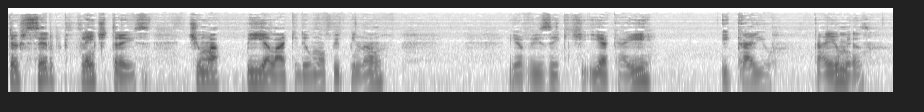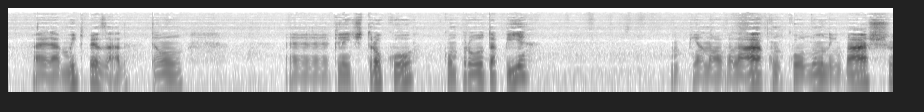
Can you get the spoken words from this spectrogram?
terceiro cliente 3, tinha uma pia lá que deu um pipinão. E eu avisei que ia cair e caiu. Caiu mesmo. Era muito pesado. Então, é, cliente trocou, comprou outra pia. Pia nova lá, com coluna embaixo,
